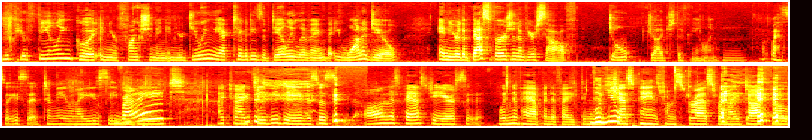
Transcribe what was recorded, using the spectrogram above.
If you're feeling good and you're functioning and you're doing the activities of daily living that you want to do, and you're the best version of yourself, don't judge the feeling. Mm-hmm. That's what you said to me when I used CBD. right? I tried CBD. This was all in this past year. So it wouldn't have happened if I didn't Well, have you- chest pains from stress from my doctoral,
